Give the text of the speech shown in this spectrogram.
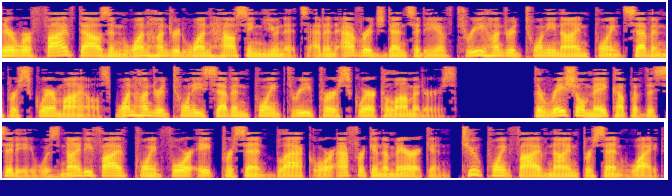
There were 5,101 housing units at an average density of 329.7 per square miles 127.3 per square kilometers. The racial makeup of the city was 95.48% black or African American, 2.59% white,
